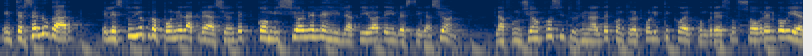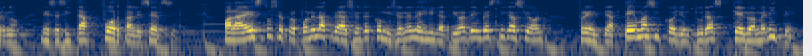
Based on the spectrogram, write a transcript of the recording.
En tercer lugar, el estudio propone la creación de comisiones legislativas de investigación. La función constitucional de control político del Congreso sobre el gobierno necesita fortalecerse. Para esto se propone la creación de comisiones legislativas de investigación frente a temas y coyunturas que lo ameriten,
